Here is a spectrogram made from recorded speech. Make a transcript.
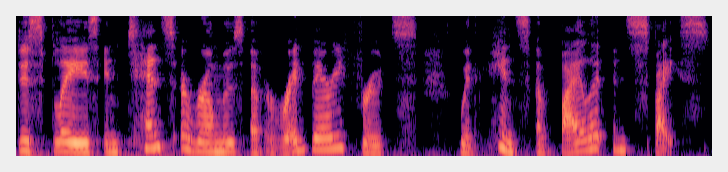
displays intense aromas of red berry fruits with hints of violet and spice.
